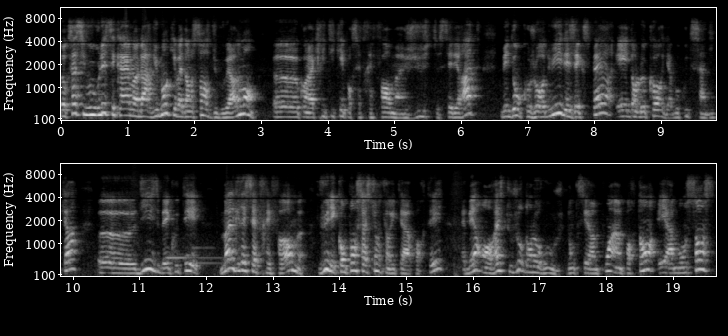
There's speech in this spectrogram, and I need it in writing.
Donc ça, si vous voulez, c'est quand même un argument qui va dans le sens du gouvernement, euh, qu'on a critiqué pour cette réforme injuste, scélérate. Mais donc aujourd'hui, les experts, et dans le corps, il y a beaucoup de syndicats, euh, disent, bah, écoutez, malgré cette réforme, vu les compensations qui ont été apportées, eh bien, on reste toujours dans le rouge. Donc, c'est un point important et, à mon sens,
